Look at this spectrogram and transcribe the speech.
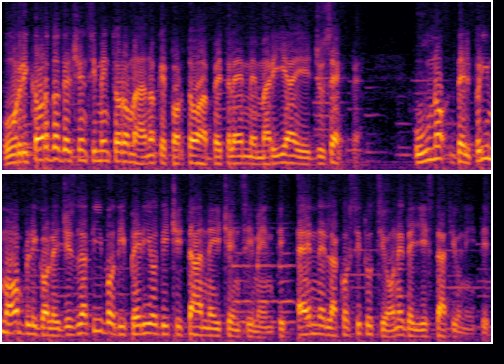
Un ricordo del censimento romano che portò a Betlemme Maria e Giuseppe. Uno del primo obbligo legislativo di periodicità nei censimenti è nella Costituzione degli Stati Uniti.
